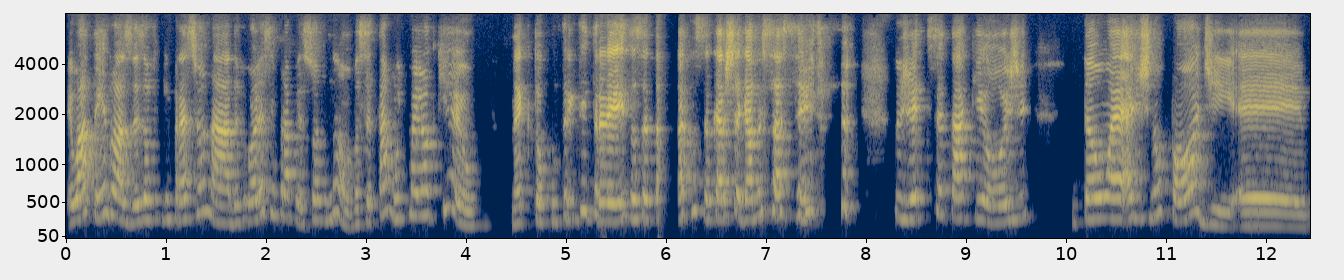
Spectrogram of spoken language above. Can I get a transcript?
Eu atendo, às vezes, eu fico impressionada, eu fico, olho assim para a pessoa, não, você está muito melhor do que eu. Né, que estou com 33, você está com. Eu quero chegar nos 60, do jeito que você está aqui hoje. Então, é, a gente não pode é,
